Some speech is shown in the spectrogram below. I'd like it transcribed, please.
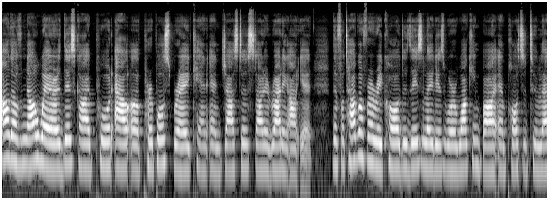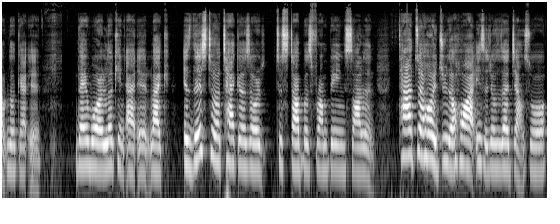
Out of nowhere, this guy pulled out a purple spray can and just started writing on it. The photographer recalled these ladies were walking by and paused to look at it. They were looking at it like, is this to attack us or to stop us from being silent? 他最后一句的话，意思就是在讲说，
